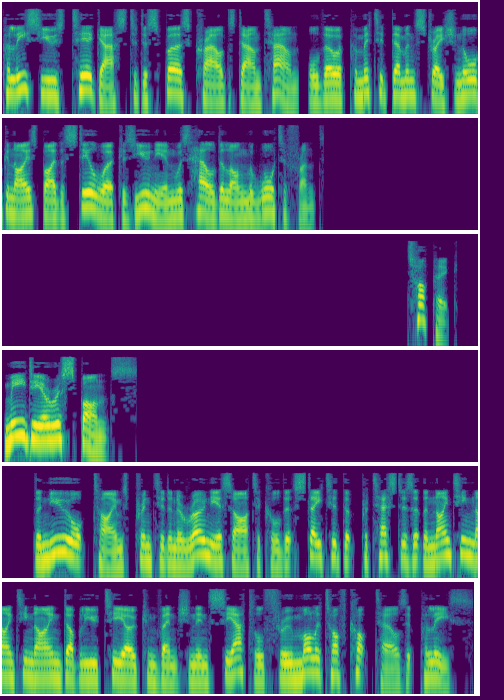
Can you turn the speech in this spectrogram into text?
police used tear gas to disperse crowds downtown, although a permitted demonstration organized by the Steelworkers Union was held along the waterfront. Media response The New York Times printed an erroneous article that stated that protesters at the 1999 WTO convention in Seattle threw Molotov cocktails at police.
